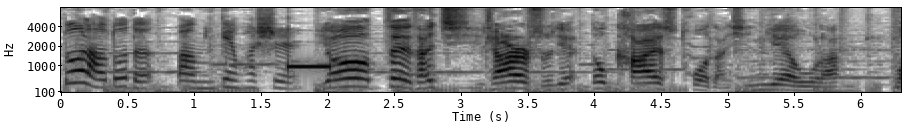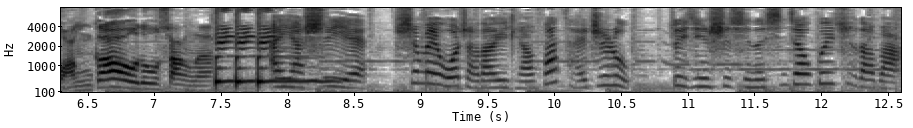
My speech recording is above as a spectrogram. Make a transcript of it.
多劳多得。报名电话是哟，这才几天时间，都开始拓展新业务了，广告都上了。哎呀，师爷，师妹我找到一条发财之路。最近实行的新交规知道吧？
